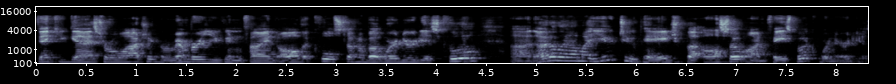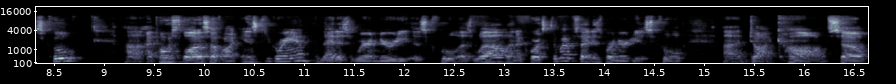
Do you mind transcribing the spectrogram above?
thank you guys for watching. Remember, you can find all the cool stuff about Where Nerdy is Cool, uh, not only on my YouTube page, but also on Facebook, Where Nerdy is Cool. Uh, I post a lot of stuff on Instagram, that is Where Nerdy is Cool as well. And of course, the website is where wherenerdyiscool.com. So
